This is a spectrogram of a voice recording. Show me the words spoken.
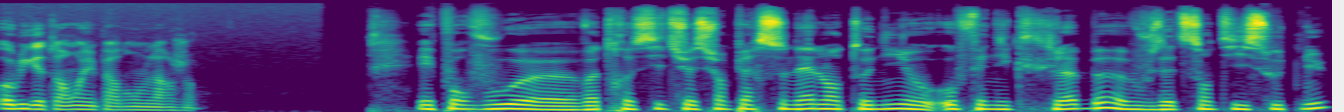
obligatoirement, ils perdront de l'argent. Et pour vous, euh, votre situation personnelle, Anthony, au, au Phoenix Club, vous êtes senti soutenu?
